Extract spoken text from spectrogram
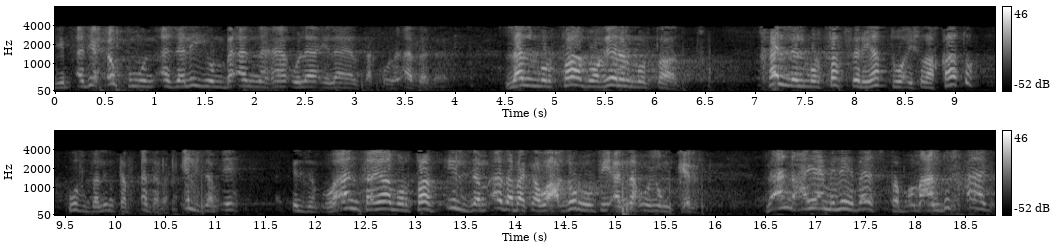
يبقى دي حكم أزلي بأن هؤلاء لا يلتقون أبدا. لا المرتاض وغير المرتاض. خلي المرتاض في رياضته وإشراقاته وافضل أنت بادبك إلزم إيه؟ إلزم. وأنت يا مرتاض إلزم أدبك واعذره في أنه ينكر. لأنه هيعمل إيه بس؟ طب ما عندوش حاجة.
